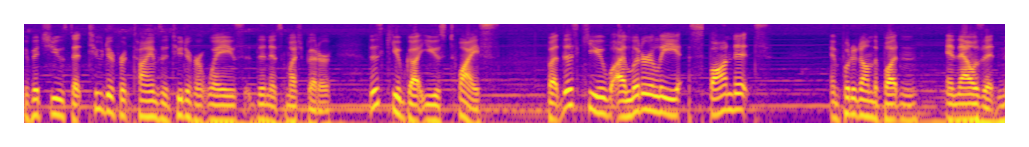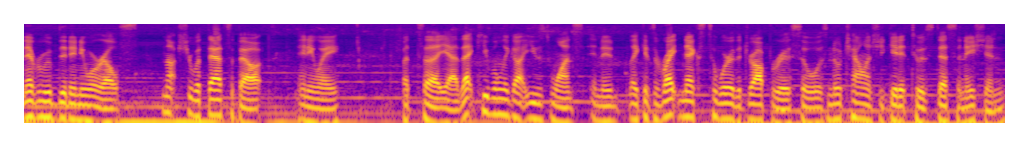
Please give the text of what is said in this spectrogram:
If it's used at two different times in two different ways, then it's much better. This cube got used twice, but this cube, I literally spawned it, and put it on the button, and that was it. Never moved it anywhere else. Not sure what that's about, anyway. But, uh, yeah, that cube only got used once, and it- like, it's right next to where the dropper is, so it was no challenge to get it to its destination.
